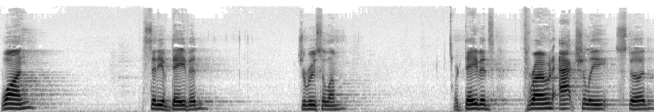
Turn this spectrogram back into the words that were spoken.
One, city of David, Jerusalem, where David's throne actually stood.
